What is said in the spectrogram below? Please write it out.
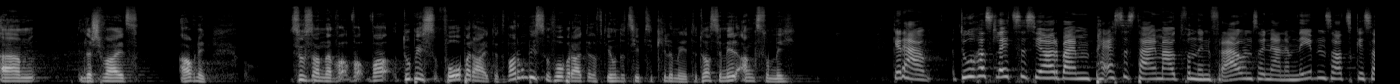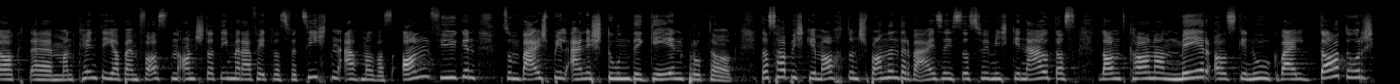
Ähm, in der Schweiz auch nicht. Susanne, du bist vorbereitet. Warum bist du vorbereitet auf die 170 Kilometer? Du hast ja mehr Angst um mich. Genau. Du hast letztes Jahr beim Pastors Timeout von den Frauen so in einem Nebensatz gesagt, äh, man könnte ja beim Fasten anstatt immer auf etwas verzichten, auch mal was anfügen, zum Beispiel eine Stunde gehen pro Tag. Das habe ich gemacht und spannenderweise ist das für mich genau das Land Kanan mehr als genug, weil dadurch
